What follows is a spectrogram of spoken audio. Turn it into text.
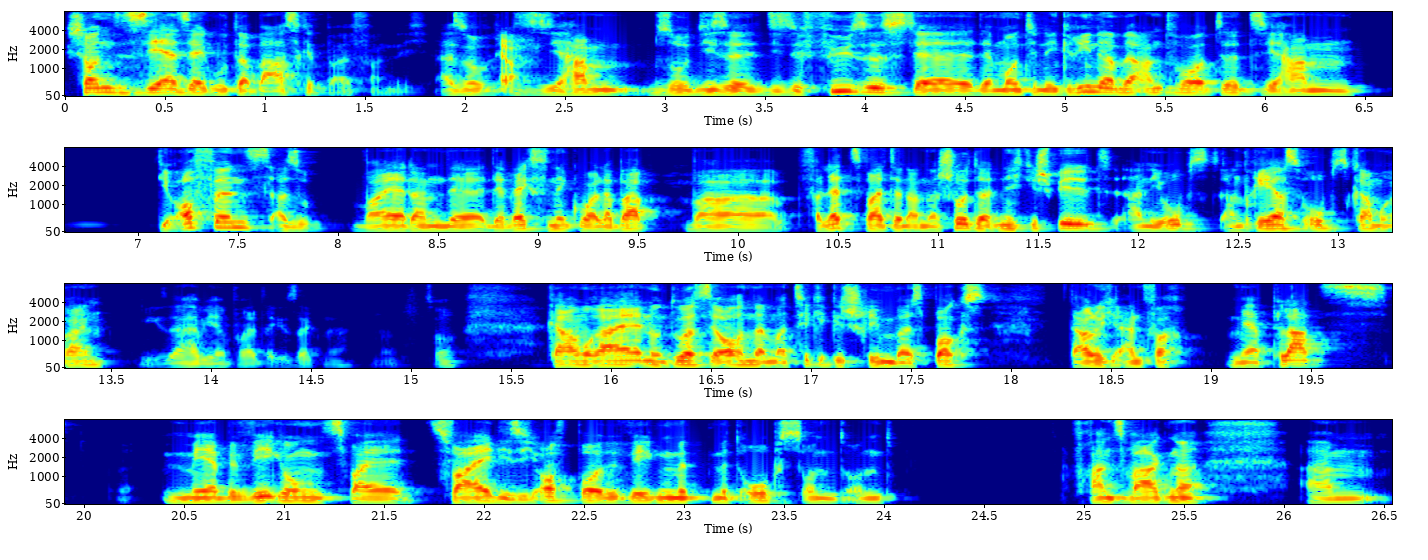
schon sehr, sehr guter Basketball, fand ich. Also ja. sie haben so diese, diese Physis der, der Montenegriner beantwortet. Sie haben die Offense, also war ja dann der, der Wechsel, Nick Wallabab war verletzt, weiter an der Schulter, hat nicht gespielt. Andi Obst, Andreas Obst kam rein. Wie gesagt, habe ich ja weiter gesagt. Ne? So. Kam rein und du hast ja auch in deinem Artikel geschrieben bei Spox, dadurch einfach mehr Platz, mehr Bewegung, zwei, zwei, die sich Offball bewegen mit, mit Obst und, und Franz Wagner. Ähm,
